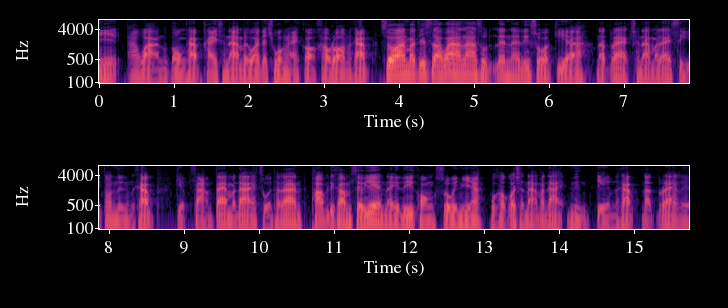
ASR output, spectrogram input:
นี้อาว่าตรงๆครับ ใครชนะไม่ว่าจะช่วงไหนก็เข้ารอบนะครับสโวานบาติสลาวาล่าสุดเล่นในลีกโลวาเกีย นัดแรกชนะมาได้ 4 ต่อ1นะครับเก็บ 3 แต้มมาได้ ส่วนทางด้านพับลิคัมเซลเย่ในลีกของสโลเวเนีย พวกเขาก็ชนะมาได้ 1 เกมนะครับ นัดแรกเลย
